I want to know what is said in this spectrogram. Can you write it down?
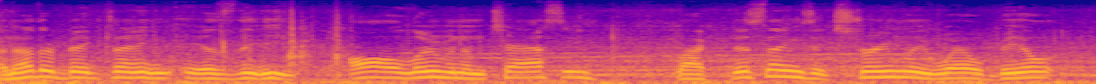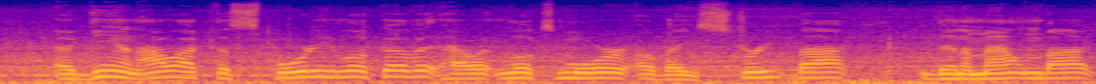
another big thing is the all aluminum chassis like this thing's extremely well built again I like the sporty look of it how it looks more of a street bike than a mountain bike.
